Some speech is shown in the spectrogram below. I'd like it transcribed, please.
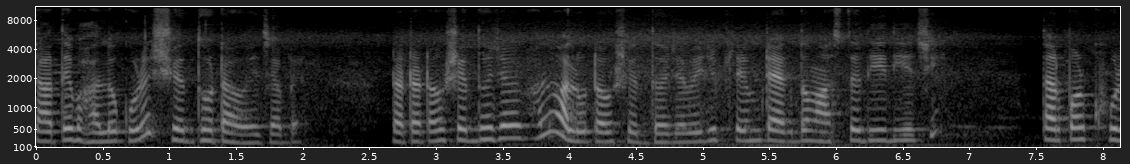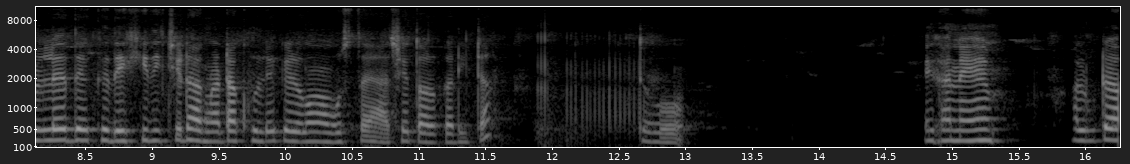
তাতে ভালো করে সেদ্ধটা হয়ে যাবে। ডাটাটাও সেদ্ধ হয়ে যাবে, ভালো আলুটাও সেদ্ধ হয়ে যাবে। এই যে ফ্লেমটা একদম আস্তে দিয়ে দিয়েছি তারপর খুললে দেখে, দেখিয়ে দিচ্ছি, ঢাকনাটা খুলে কীরকম অবস্থায় আছে তরকারিটা। তো এখানে আলুটা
